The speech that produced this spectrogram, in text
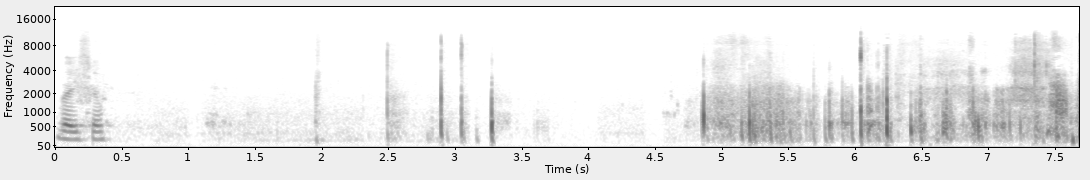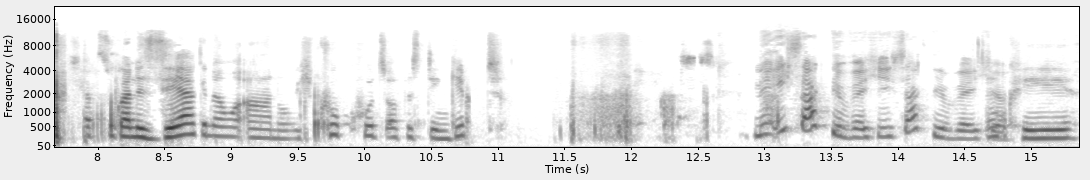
Welche? Ich habe sogar eine sehr genaue Ahnung. Ich gucke kurz, ob es den gibt. Nee, ich sag dir welche, ich sag dir welche. Okay.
